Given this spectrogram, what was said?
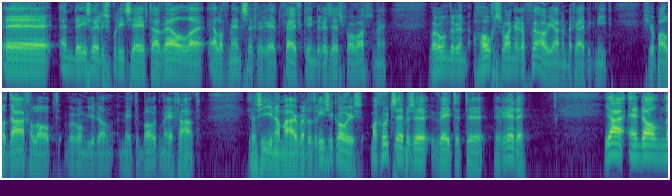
Uh, en de Israëlische politie heeft daar wel uh, elf mensen gered. Vijf kinderen, zes volwassenen. Waaronder een hoogzwangere vrouw. Ja, dan begrijp ik niet. Als je op alle dagen loopt, waarom je dan met de boot meegaat. Dan zie je nou maar wat het risico is. Maar goed, ze hebben ze weten te redden. Ja, en dan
